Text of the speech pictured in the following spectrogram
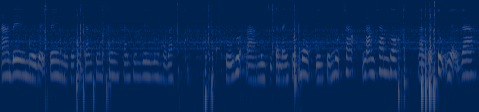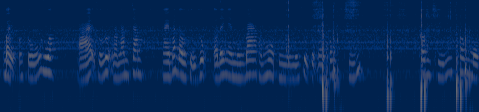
AB 17P mình có thể Ctrl C Ctrl V luôn vào đây số lượng là mình chỉ cần đánh số 1 đến số 100 500 thôi là sẽ tự nhảy ra 7 con số luôn. Đấy, số lượng là 500 ngày bắt đầu sử dụng, ở đây ngày mùng 3 tháng 1 thì mình muốn sử dụng ngày 09 09 01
